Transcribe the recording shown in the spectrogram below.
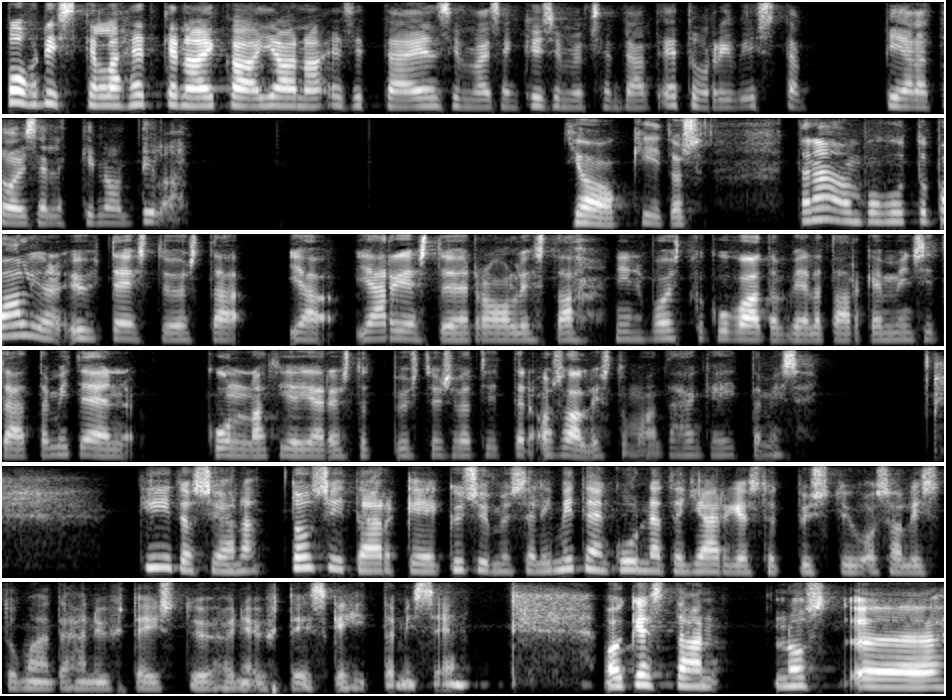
pohdiskella hetken aikaa. Jaana esittää ensimmäisen kysymyksen täältä eturivistä. Vielä toisellekin on tilaa. Joo, kiitos. Tänään on puhuttu paljon yhteistyöstä ja järjestöjen roolista, niin voisitko kuvata vielä tarkemmin sitä, että miten kunnat ja järjestöt pystyisivät sitten osallistumaan tähän kehittämiseen? Kiitos Jaana. Tosi tärkeä kysymys, eli miten kunnat ja järjestöt pystyvät osallistumaan tähän yhteistyöhön ja yhteiskehittämiseen. Oikeastaan nost, ö,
